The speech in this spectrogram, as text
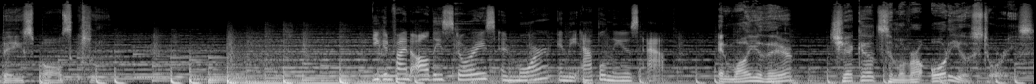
baseballs clean. You can find all these stories and more in the Apple News app. And while you're there, check out some of our audio stories.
